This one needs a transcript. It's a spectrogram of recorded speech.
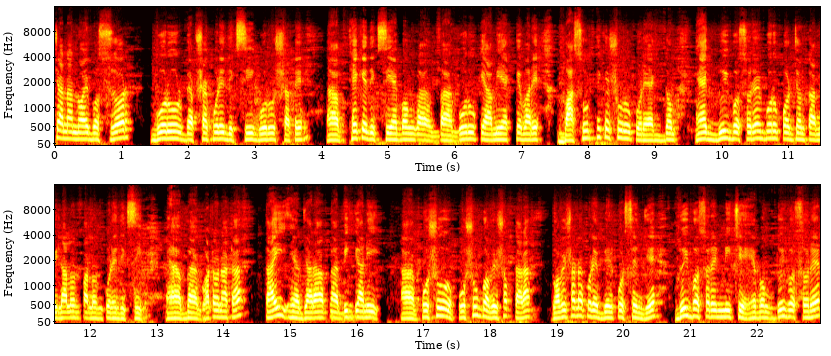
টানা নয় বছর গরুর ব্যবসা করে দেখছি, গরুর সাথে থেকে দেখছি এবং গরুকে আমি একেবারে বাছুর থেকে শুরু করে একদম এক, দুই বছরের গরু পর্যন্ত আমি লালন পালন করে দেখছি। ঘটনাটা, তাই যারা বিজ্ঞানী পশু পশু গবেষক, তারা গবেষণা করে বের করছেন যে দুই বছরের নিচে এবং দুই বছরের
